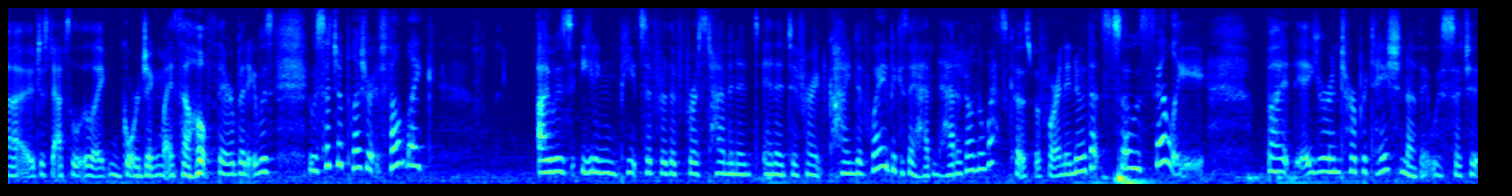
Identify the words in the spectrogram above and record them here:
uh, just absolutely like gorging myself there. But it was it was such a pleasure. It felt like I was eating pizza for the first time in a in a different kind of way because I hadn't had it on the West Coast before, and I know that's so silly, but your interpretation of it was such a,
